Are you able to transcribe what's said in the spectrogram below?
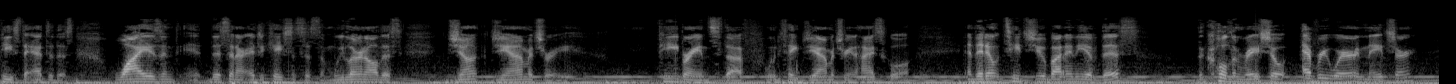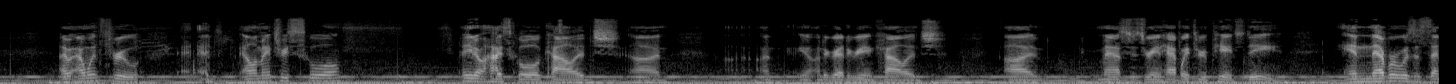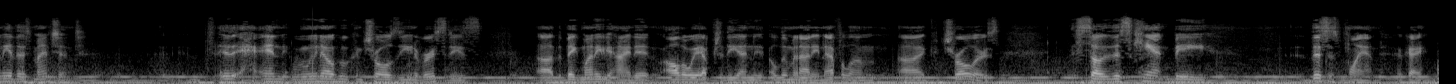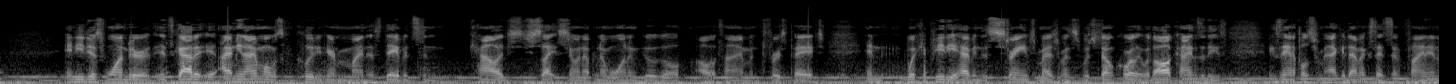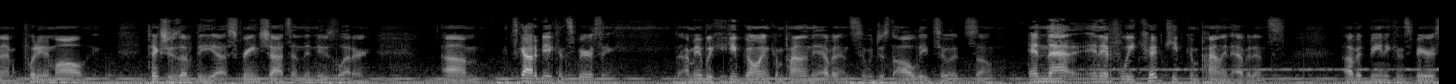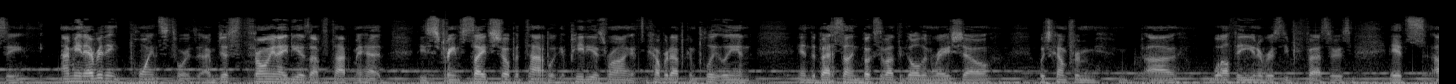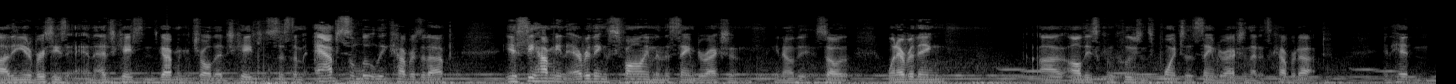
piece to add to this. Why isn't this in our education system? We learn all this junk geometry, pea brain stuff when you take geometry in high school, and they don't teach you about any of this the golden ratio everywhere in nature. I, I went through elementary school, you know, high school, college, uh, uh, you know, undergrad degree in college, uh, master's degree, and halfway through PhD, and never was this, any of this mentioned. It, and we know who controls the universities, uh, the big money behind it, all the way up to the Illuminati Nephilim uh, controllers. So this can't be this is planned, okay? And you just wonder, it's got to, I mean, I'm almost concluding here in my mind this Davidson College site showing up number one in Google all the time and first page, and Wikipedia having these strange measurements which don't correlate with all kinds of these examples from academic sites I'm finding. I'm putting them all, pictures of the uh, screenshots in the newsletter. Um, it's got to be a conspiracy. I mean, we could keep going compiling the evidence; it would just all lead to it. So, and that, and if we could keep compiling evidence of it being a conspiracy. I mean, everything points towards it. I'm just throwing ideas off the top of my head. These strange sites show up at the top. Wikipedia is wrong. It's covered up completely in, in the best-selling books about the golden ratio, which come from uh, wealthy university professors. It's uh, the universities and education, government-controlled education system absolutely covers it up. You see how I mean everything's falling in the same direction. You know, the, so when everything, uh, all these conclusions point to the same direction, that it's covered up and hidden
